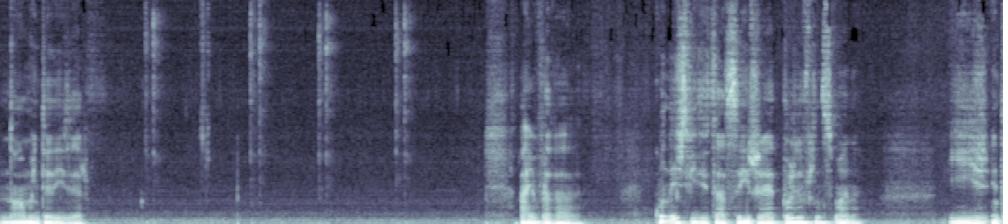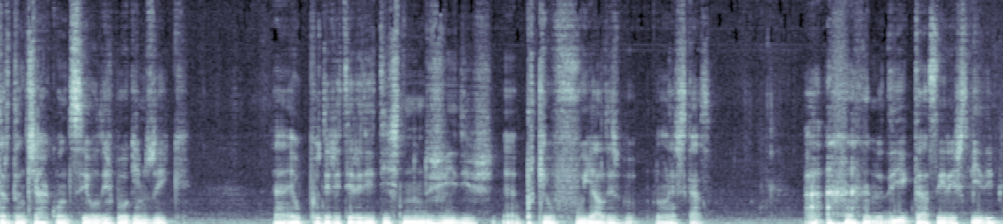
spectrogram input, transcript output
não há muito a dizer. Ah, é verdade. Quando este vídeo está a sair já é depois do fim de semana. E entretanto já aconteceu o Lisboa Games Week. Ah, eu poderia ter dito isto num dos vídeos, ah, porque eu fui a Lisboa. Neste caso, ah, no dia que está a sair este vídeo,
